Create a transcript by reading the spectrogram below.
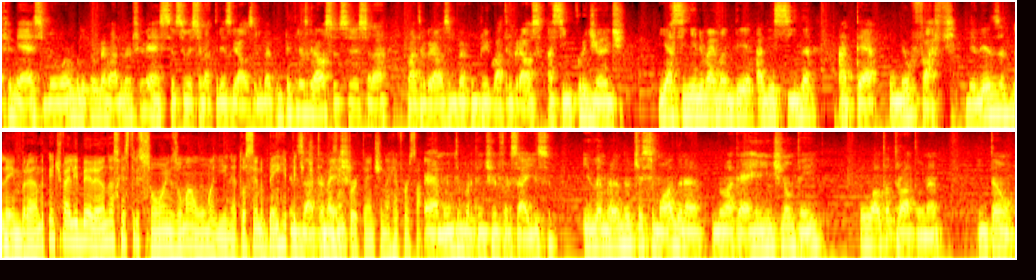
FMS, meu ângulo programado no FMS. Se eu selecionar 3 graus, ele vai cumprir 3 graus. Se eu selecionar 4 graus, ele vai cumprir 4 graus, assim por diante. E assim ele vai manter a descida até o meu FAF, beleza? Lembrando que a gente vai liberando as restrições uma a uma ali, né? Tô sendo bem repetitivo, Exatamente. mas é importante, né, reforçar. É, muito importante reforçar isso. E lembrando que esse modo, né, no ATR a gente não tem o autothrottle, né? Então,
